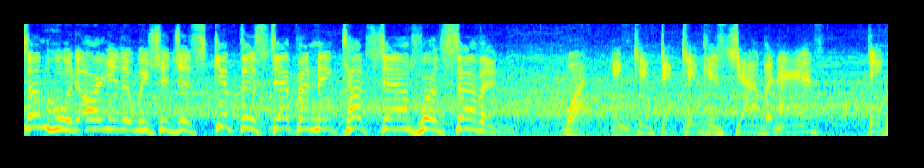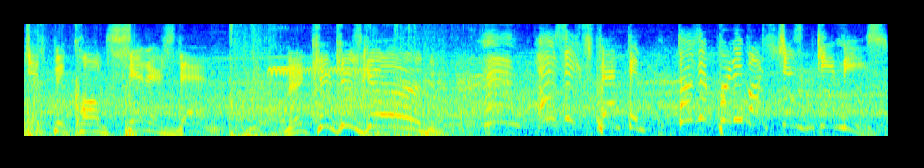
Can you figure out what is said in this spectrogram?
Some who would argue that we should just skip this step and make touchdowns worth seven. What, and kick the kicker's job in half? They'd just be called sitters then. The kick is good. As expected, those are pretty much just gimmies.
